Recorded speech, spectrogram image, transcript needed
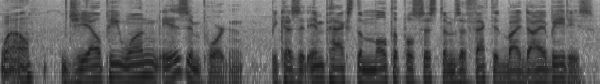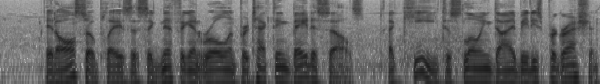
Well, GLP 1 is important because it impacts the multiple systems affected by diabetes. It also plays a significant role in protecting beta cells, a key to slowing diabetes progression.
